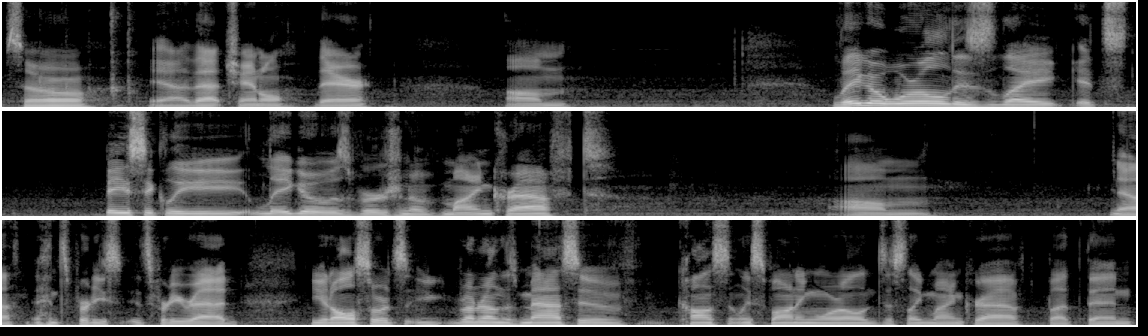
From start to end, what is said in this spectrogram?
So, yeah, that channel there. Um, Lego World is like it's basically Lego's version of Minecraft. Um, yeah, it's pretty it's pretty rad. You get all sorts. You run around this massive, constantly spawning world, just like Minecraft. But then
